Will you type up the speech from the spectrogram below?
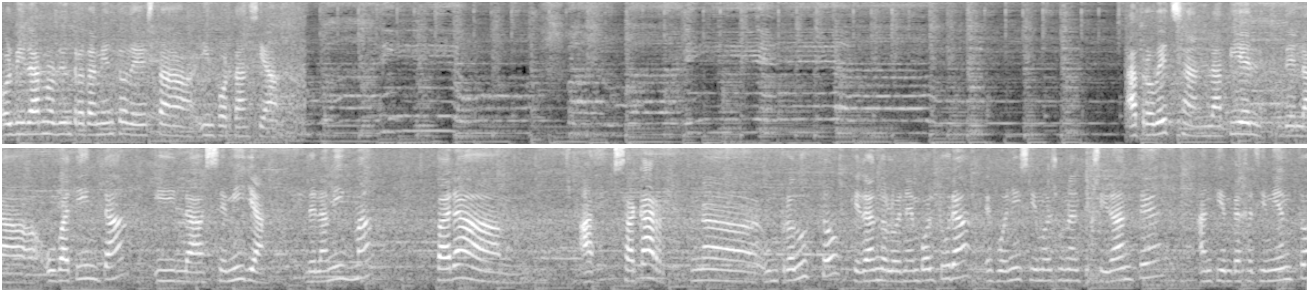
olvidarnos de un tratamiento de esta importancia. Aprovechan la piel de la uva tinta y la semilla de la misma para mm, sacar un producto quedándolo en envoltura. Es buenísimo, es un antioxidante, antienvejecimiento,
